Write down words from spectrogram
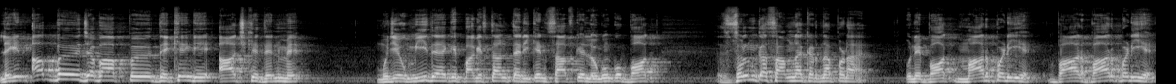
लेकिन अब जब आप देखेंगे आज के दिन में, मुझे उम्मीद है कि पाकिस्तान तहरीक इंसाफ के लोगों को बहुत जुल्म का सामना करना पड़ा है। उन्हें बहुत मार पड़ी है, बार बार पड़ी है,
